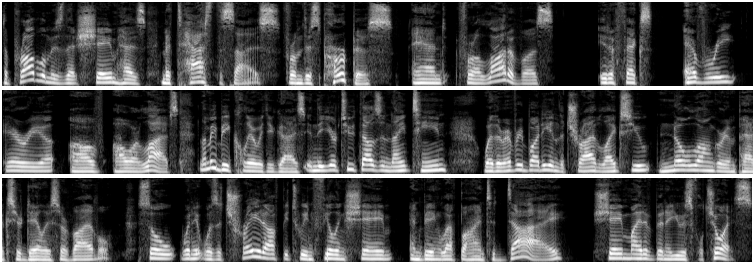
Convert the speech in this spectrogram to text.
The problem is that shame has metastasized from this purpose. And for a lot of us, it affects every area of our lives. Let me be clear with you guys. In the year 2019, whether everybody in the tribe likes you no longer impacts your daily survival. So when it was a trade off between feeling shame and being left behind to die, shame might have been a useful choice.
